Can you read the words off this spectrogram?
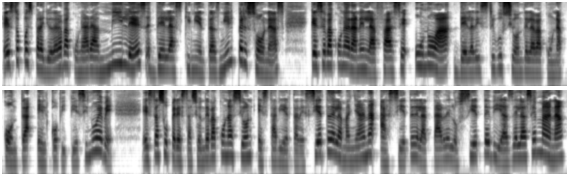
Esto pues para ayudar a vacunar a miles de las 500 mil personas que se vacunarán en la fase 1A de la distribución de la vacuna contra el COVID-19. Esta superestación de vacunación está abierta de 7 de la mañana a 7 de la tarde los 7 días de la semana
